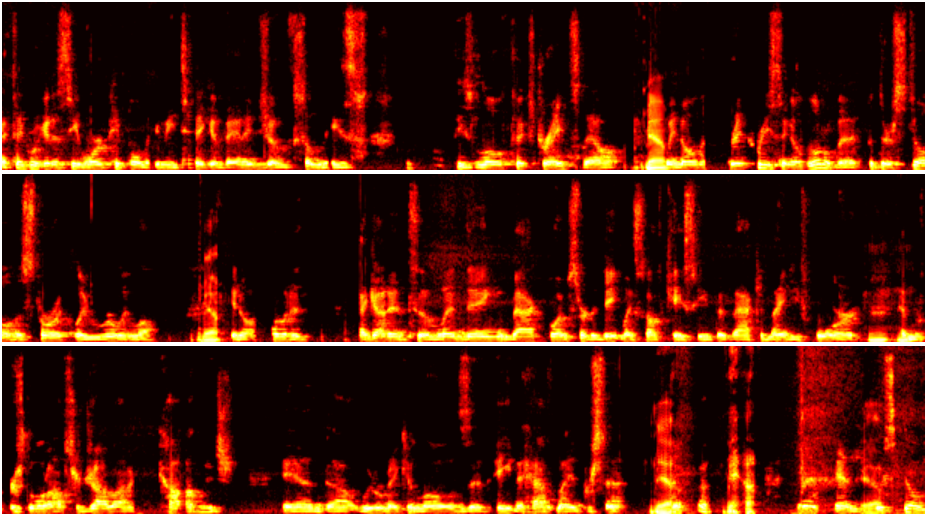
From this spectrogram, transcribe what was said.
I think we're going to see more people maybe take advantage of some of these these low fixed rates. Now Yeah. we know that they're increasing a little bit, but they're still historically really low. Yeah. You know, I would I got into lending back when I'm starting to date myself, Casey, but back in '94, and my first loan officer job out of college, and uh, we were making loans at eight and a half, nine percent. Yeah. yeah. And, and Yeah. we're still,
